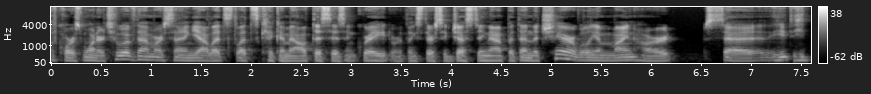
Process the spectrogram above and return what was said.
of course, one or two of them are saying, "Yeah, let's let's kick him out. This isn't great," or at least they're suggesting that. But then the chair, William Meinhardt, said he, he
